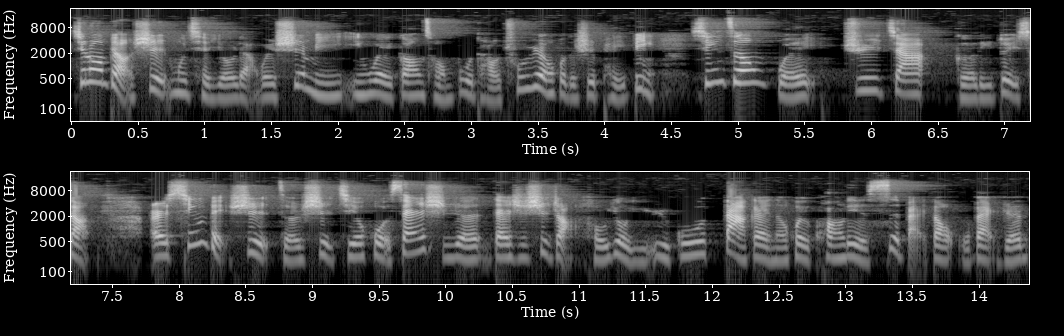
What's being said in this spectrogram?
金龙表示，目前有两位市民因为刚从布桃出院或者是陪病，新增为居家。隔离对象，而新北市则是接获三十人，但是市长侯友谊预估大概呢会框列四百到五百人，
